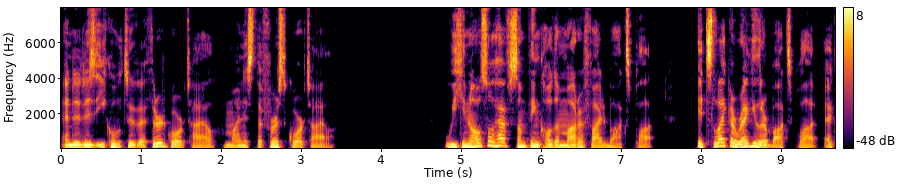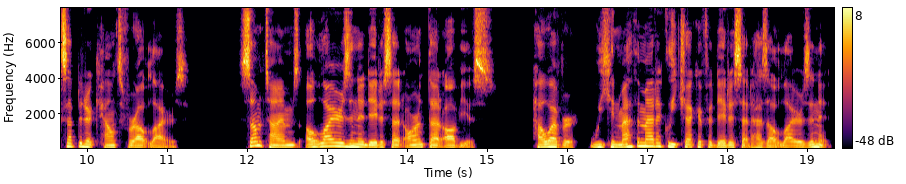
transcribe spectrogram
and it is equal to the third quartile minus the first quartile. We can also have something called a modified box plot. It's like a regular box plot, except it accounts for outliers. Sometimes, outliers in a dataset aren't that obvious. However, we can mathematically check if a dataset has outliers in it.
